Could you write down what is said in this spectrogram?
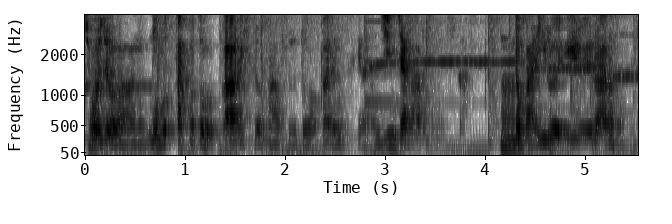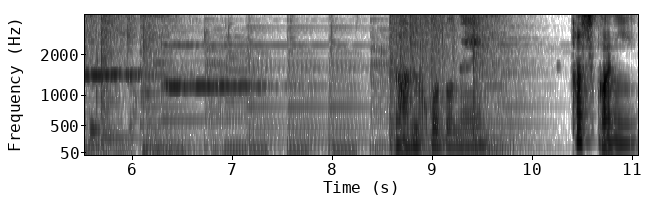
頂上は、あの、登ったことがある人からするとわかるんですけど、神社があるじゃないですか。うんとか、いろいろあるので、そういうと。なるほどね。確かに、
